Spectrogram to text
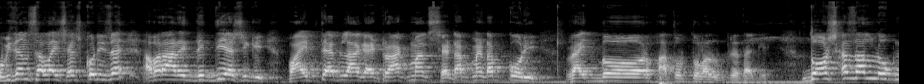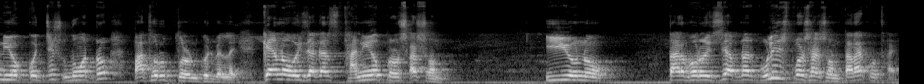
অভিযান চালাই শেষ করি যায়, আবার আরেক দিক দিয়ে আসি কি? পাইপ টাইপ লাগায় ট্রাক মার্ক সেট আপ মেট আপ করি রাইতবর পাথর তোলার উপরে থাকে। দশ হাজার লোক নিয়োগ করছে, শুধুমাত্র পাথর উত্তোলন করবে লাই। কেন ওই জায়গার স্থানীয় প্রশাসন? ইউনো তারপর হয়েছে আপনার পুলিশ প্রশাসন, তারা কোথায়?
